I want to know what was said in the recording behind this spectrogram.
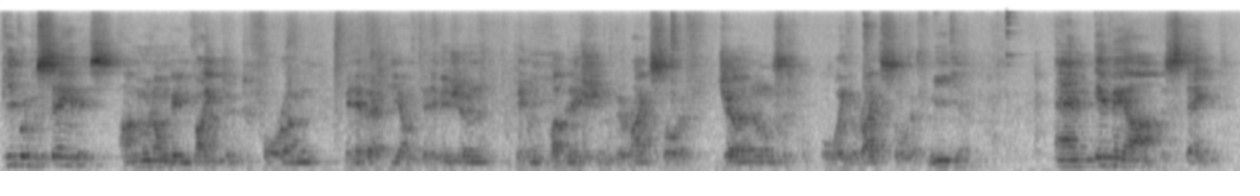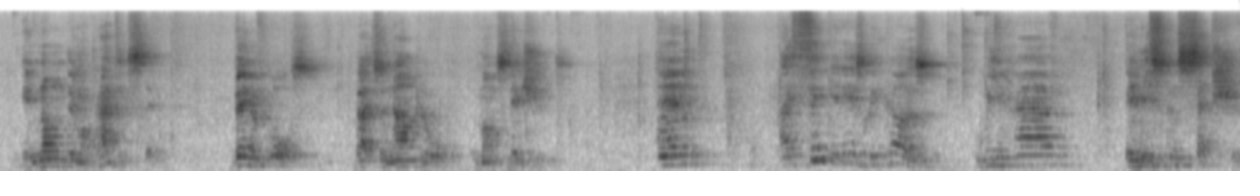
People who say this are no longer invited to forum, they never appear on television, they don't publish in the right sort of journals or in the right sort of media. And if they are a state, a non-democratic state, then of course, that's an outlaw amongst nations. And I think it is because we have a misconception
